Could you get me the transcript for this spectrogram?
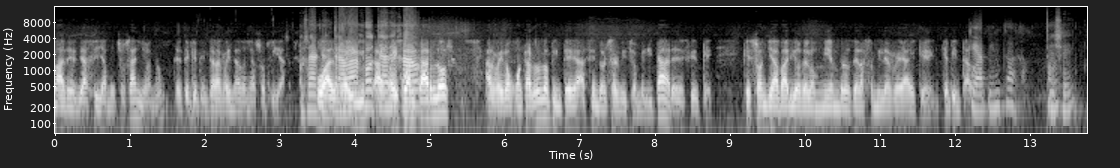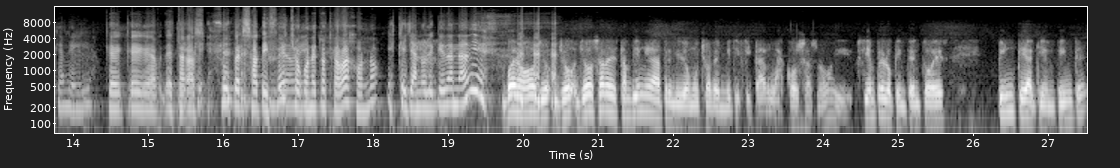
va desde hace ya muchos años, ¿no? Desde que pinté a la reina Doña Sofía. O sea, al rey, al rey. Juan Carlos, al rey don Juan Carlos lo pinté haciendo el servicio militar, es decir, que, que son ya varios de los miembros de la familia real que, que pintaba. que ha pintado. Sí, sí. Qué alegría. Que, que estarás Es que- súper satisfecho con estos trabajos, ¿no? Es que ya no le queda a nadie. Bueno, yo, yo, yo, sabes, también he aprendido mucho a desmitificar las cosas, ¿no? Y siempre lo que intento es, pinte a quien pinte,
